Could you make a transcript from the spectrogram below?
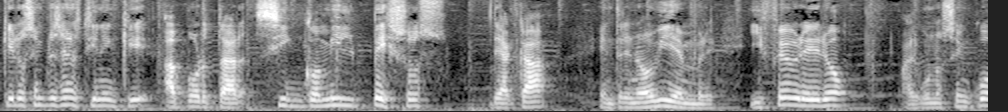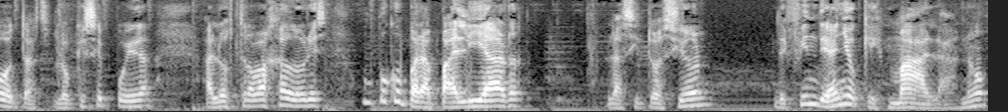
que los empresarios tienen que aportar 5 mil pesos de acá entre noviembre y febrero, algunos en cuotas, lo que se pueda, a los trabajadores, un poco para paliar la situación de fin de año que es mala, ¿no?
